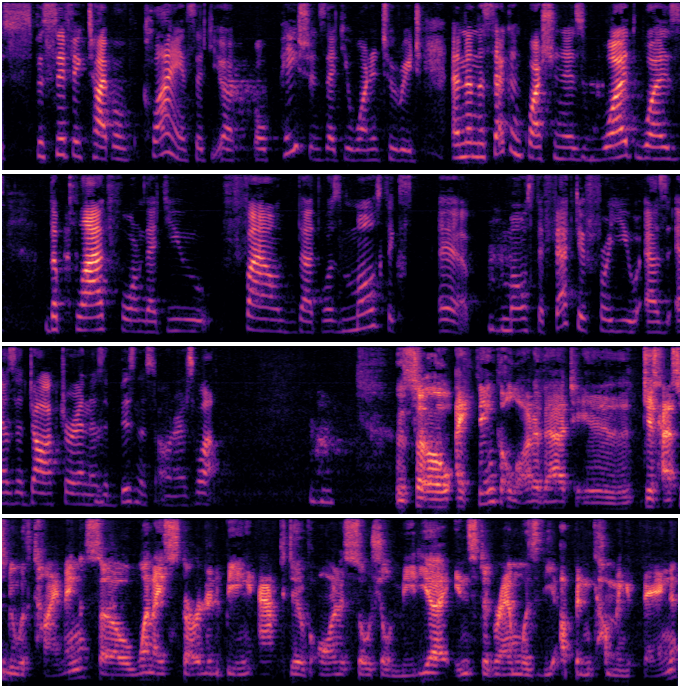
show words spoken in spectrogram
specific type of clients that you uh, or patients that you wanted to reach? And then the second question is what was the platform that you found that was most ex- uh, most effective for you as as a doctor and as a business owner as well And so I think a lot of that is just has to do with timing. So when I started being active on social media, Instagram was the up and coming thing.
